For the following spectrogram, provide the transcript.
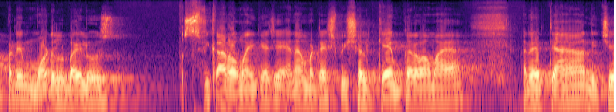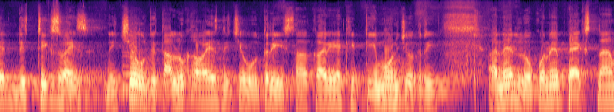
આપણે મોડલ બાયલોઝ સ્વીકારવામાં આવી ગયા છે. એના માટે સ્પેશિયલ કેમ્પ કરવામાં આવ્યા અને ત્યાં નીચે ડિસ્ટ્રિક્ટ વાઇઝ નીચે ઉતરી તાલુકા વાઇઝ નીચે ઉતરી સહકારી આખી ટીમો નીચે ઉતરી અને લોકોને પેક્સના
